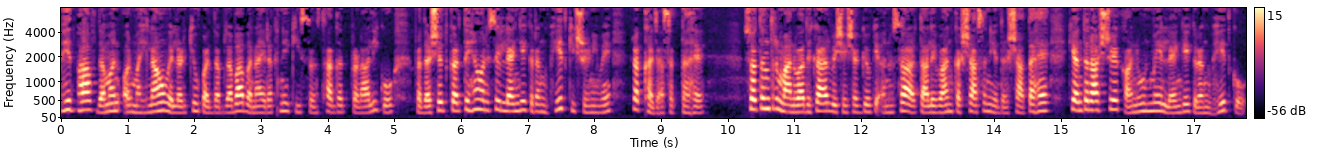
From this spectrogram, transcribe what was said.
भेदभाव, दमन और महिलाओं व लड़कियों पर दबदबा बनाए रखने की संस्थागत प्रणाली को प्रदर्शित करते हैं और इसे लैंगिक रंगभेद की श्रेणी में रखा जा सकता है। स्वतंत्र मानवाधिकार विशेषज्ञों के अनुसार तालिबान का शासन यह दर्शाता है कि अंतर्राष्ट्रीय कानून में लैंगिक रंगभेद को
